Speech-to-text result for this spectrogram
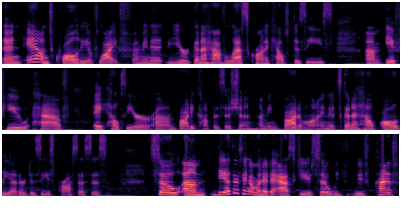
and, and quality of life. I mean, it, you're going to have less chronic health disease um, if you have a healthier um, body composition. I mean, bottom line, it's going to help all the other disease processes. So um, the other thing I wanted to ask you, so we've we've kind of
